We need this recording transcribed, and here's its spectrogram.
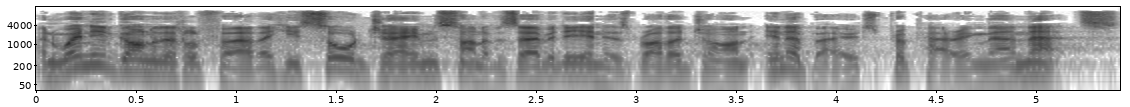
And when he'd gone a little further, he saw James, son of Zebedee, and his brother John in a boat preparing their nets.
